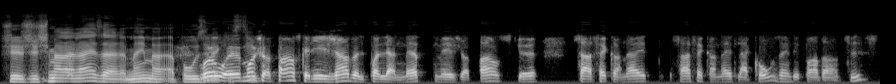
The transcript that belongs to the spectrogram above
Je, suis mal à l'aise même à, poser la question. moi je pense que les gens ne veulent pas l'admettre, mais je pense que ça a fait connaître, ça a fait connaître la cause indépendantiste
